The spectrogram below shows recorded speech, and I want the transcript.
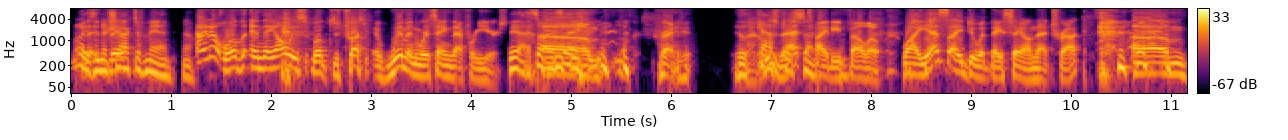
Well, he's an they- attractive man. No. I know. Well, and they always well, trust me. Women were saying that for years. Yeah, that's what I'm saying. Um, right. Who's that son. tidy fellow? Why, yes, I do what they say on that truck. Um,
